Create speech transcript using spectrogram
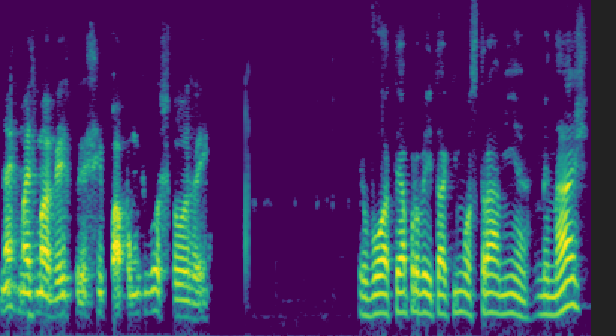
né, mais uma vez, por esse papo muito gostoso aí. Eu vou até aproveitar aqui e mostrar a minha homenagem.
